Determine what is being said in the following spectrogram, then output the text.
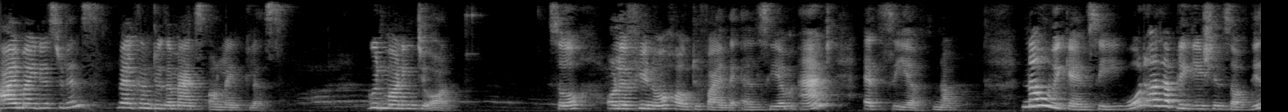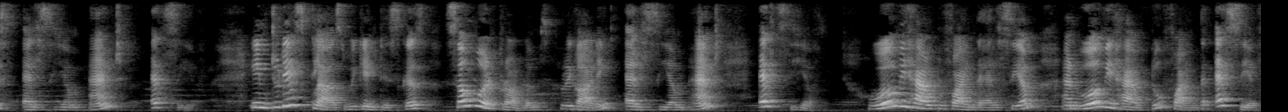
Hi, my dear students. Welcome to the Maths online class. Good morning to all. So, all of you know how to find the LCM and HCF now. Now we can see what are the applications of this LCM and HCF. In today's class, we can discuss some word problems regarding LCM and HCF. Where we have to find the LCM and where we have to find the HCF.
